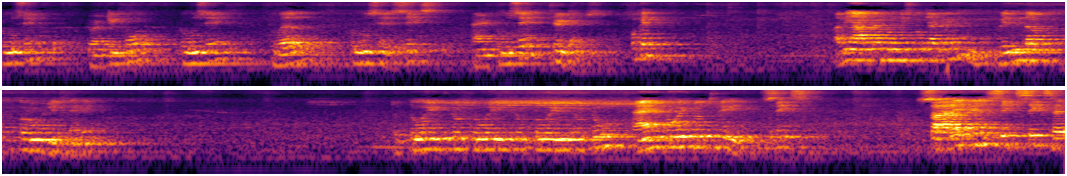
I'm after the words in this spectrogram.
टू से ट्वेंटी फोर टू से ट्वेल्व, टू से सिक्स एंड टू से थ्री टाइम्स ओके अब यहाँ पे हम लोग इसको क्या करेंगे? विद इन द रूट लिख लेंगे तो two into two into two into two and two into three six सारे में सिक्स सिक्स है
